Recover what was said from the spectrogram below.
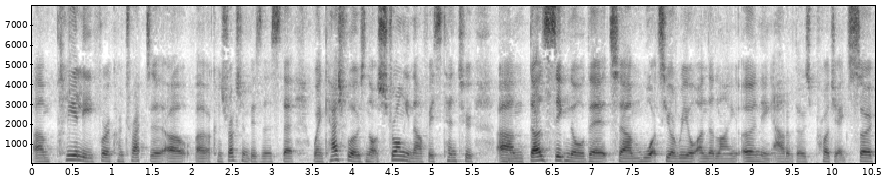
um, clearly, for a contractor, uh, a construction business, that when cash flow is not strong enough, it tend to um, does signal that um, what's your real underlying earning out of those projects. So,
